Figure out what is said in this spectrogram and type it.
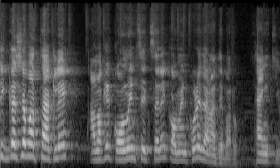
জিজ্ঞাসাবাদ থাকলে আমাকে কমেন্ট সেকশানে কমেন্ট করে জানাতে পারো। থ্যাংক ইউ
